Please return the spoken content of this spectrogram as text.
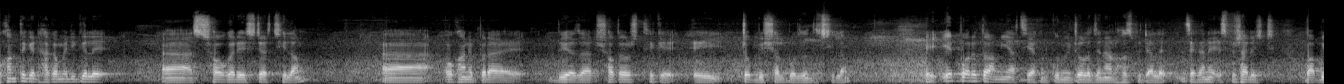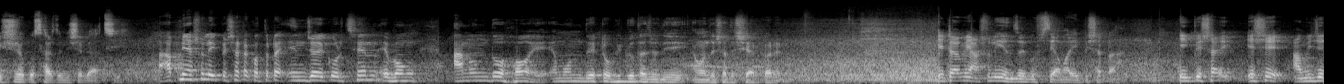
ওখান থেকে ঢাকা মেডিকেলে সহকারী রেজিস্টার ছিলাম। ওখানে প্রায় দুই হাজার সতেরো থেকে এই চব্বিশ সাল পর্যন্ত ছিলাম। এই এরপরে তো আমি আছি এখন কুমিটোলা জেনারেল হসপিটালে যেখানে স্পেশালিস্ট বা বিশেষজ্ঞ সার্জন হিসেবে আছি। আপনি আসলে এই পেশাটা কতটা এনজয় করছেন এবং আনন্দ হয় এমন দু একটা অভিজ্ঞতা যদি আমাদের সাথে শেয়ার করেন? এটা আমি আসলেই এনজয় করছি আমার এই পেশাটা। এই পেশায় এসে আমি যে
